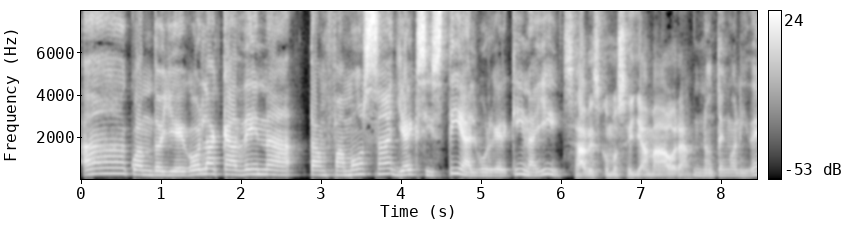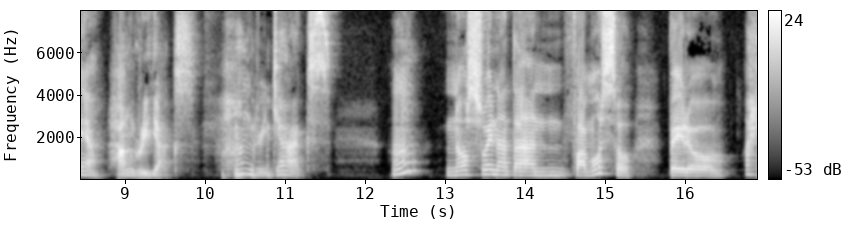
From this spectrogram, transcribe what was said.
Ah, cuando llegó la cadena tan famosa ya existía el Burger King allí. ¿Sabes cómo se llama ahora? No tengo ni idea. Hungry Jacks. Hungry Jacks. ¿Ah? No suena tan famoso, pero... Ay,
